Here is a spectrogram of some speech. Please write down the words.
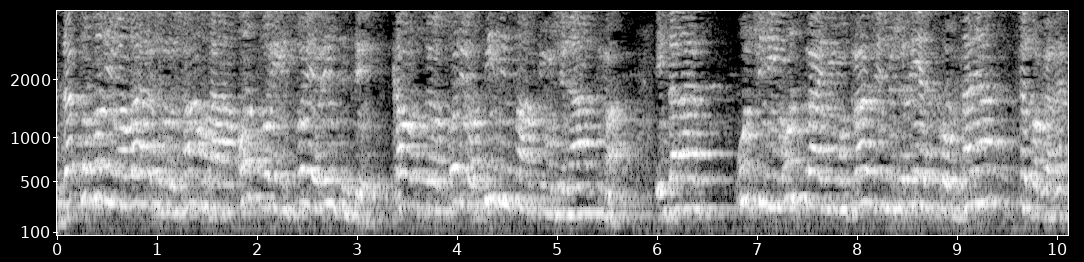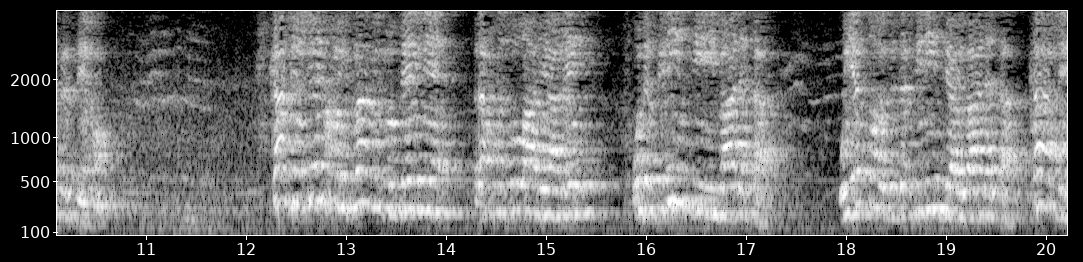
Zato molim Allaha Đelešanu da nam otvori svoje riznice kao što je otvorio tim islamskim učenjacima i da nas učini uskrajnim u traženju šarijetskog znanja sve dok ga ne sretnemo. Kaže šeho Islam ibn Tejmije, rahmetullahi alaih, u definiciji ibadeta, u jednoj od definicija ibadeta, kaže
